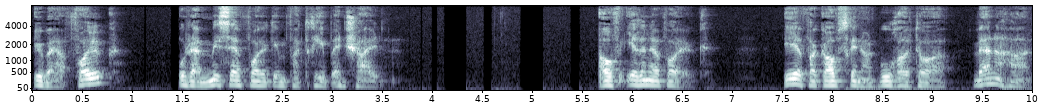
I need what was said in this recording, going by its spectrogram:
über Erfolg oder Misserfolg im Vertrieb entscheiden. Auf Ihren Erfolg. Ihr Verkaufsredner und Buchautor Werner Hahn.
